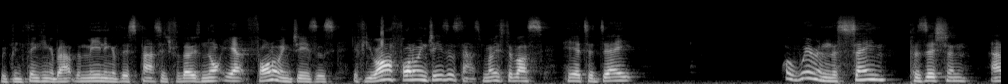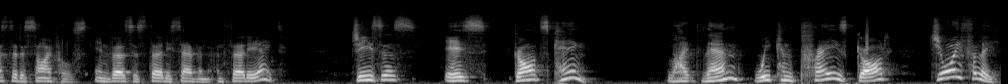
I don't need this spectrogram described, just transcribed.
We've been thinking about the meaning of this passage for those not yet following Jesus. If you are following Jesus, that's most of us here today, well, we're in the same position as the disciples in verses 37 and 38. Jesus is God's King. Like them, we can praise God joyfully.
